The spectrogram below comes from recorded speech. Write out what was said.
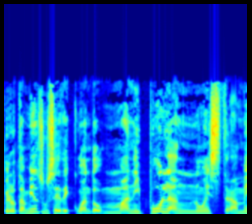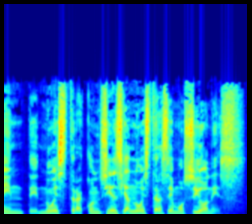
pero también sucede cuando manipulan nuestra mente, nuestra conciencia, nuestras emociones.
